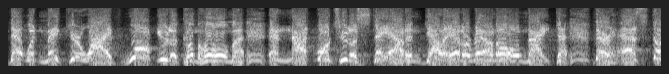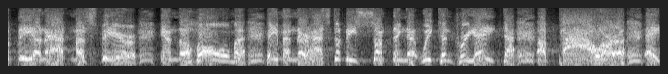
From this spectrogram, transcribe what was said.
that would make your wife want you to come home and not want you to stay out and galliot around all night. There has to be an atmosphere in the home. Amen. There has to be something that we can create a power, a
